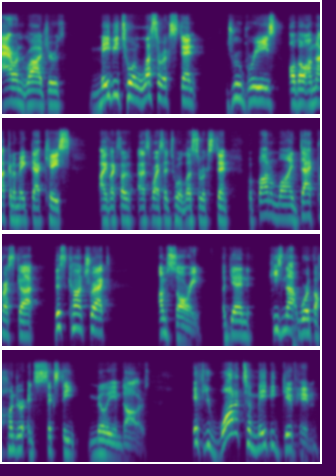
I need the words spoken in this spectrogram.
Aaron Rodgers, maybe to a lesser extent Drew Brees. Although I'm not going to make that case. I like that's why I said to a lesser extent. But bottom line, Dak Prescott, this contract, I'm sorry. Again, he's not worth 160 million dollars. If you wanted to maybe give him,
